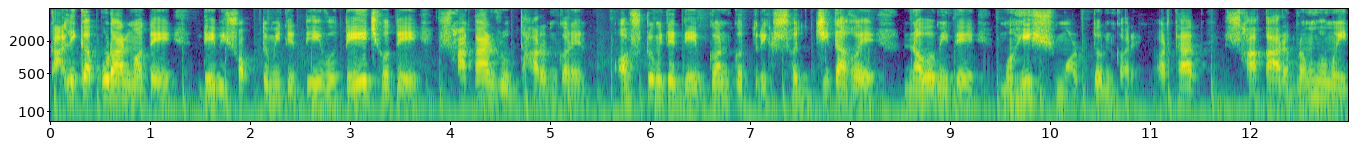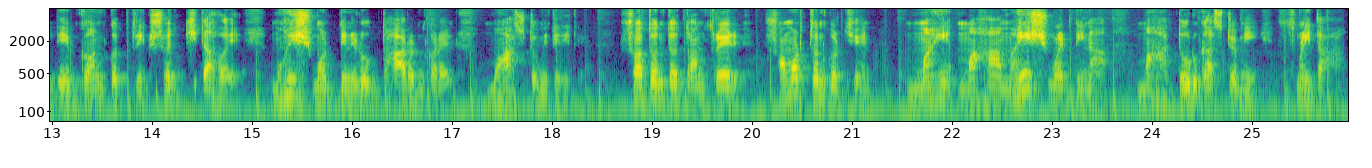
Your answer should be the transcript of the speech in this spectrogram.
কালিকা পুরাণ মতে দেবী সপ্তমীতে দেবতেজ হতে সাকার রূপ ধারণ করেন। অষ্টমীতে দেবগণ কর্তৃক সজ্জিতা হয়ে নবমীতে মহিষ মর্দন করে। অর্থাৎ সাকার ব্রহ্মময়ী দেবগণ কর্তৃক সজ্জিতা হয়ে মহিষমর্দিনী রূপ ধারণ করেন মহাষ্টমী তিথিতে। স্বতন্ত্র তন্ত্রের সমর্থন করছেন মহি মহামহিষমর্দিনা মহা দুর্গাষ্টমী স্মৃতা।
